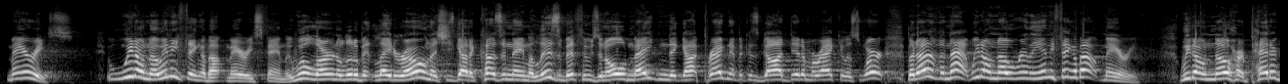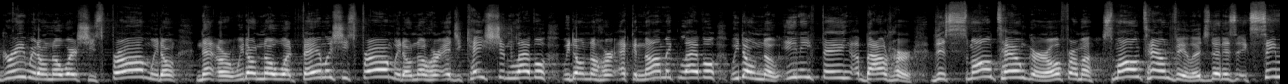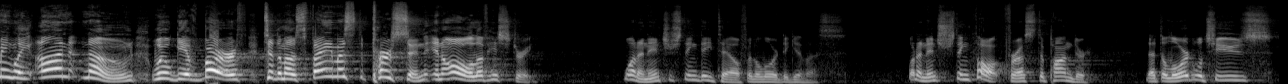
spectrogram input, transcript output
Mary's. We don't know anything about Mary's family. We'll learn a little bit later on that she's got a cousin named Elizabeth who's an old maiden that got pregnant because God did a miraculous work. But other than that, we don't know really anything about Mary. We don't know her pedigree. We don't know where she's from. We don't, or we don't know what family she's from. We don't know her education level. We don't know her economic level. We don't know anything about her. This small town girl from a small town village that is seemingly unknown will give birth to the most famous person in all of history. What an interesting detail for the Lord to give us. What an interesting thought for us to ponder that the Lord will choose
